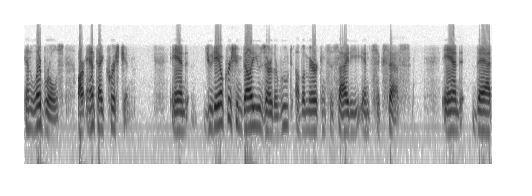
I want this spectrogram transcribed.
and liberals are anti Christian. And Judeo Christian values are the root of American society and success. And that.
